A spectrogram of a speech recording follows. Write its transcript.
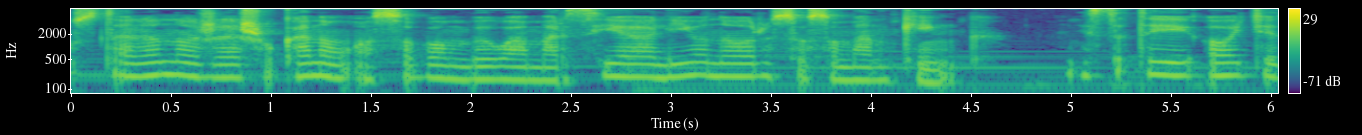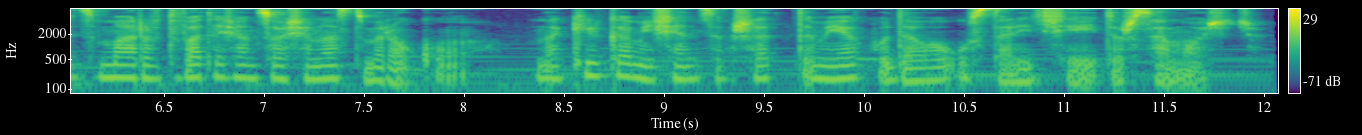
ustalono, że szukaną osobą była Marcia Leonor Sosoman King. Niestety jej ojciec zmarł w 2018 roku, na kilka miesięcy przed tym, jak udało ustalić jej tożsamość.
